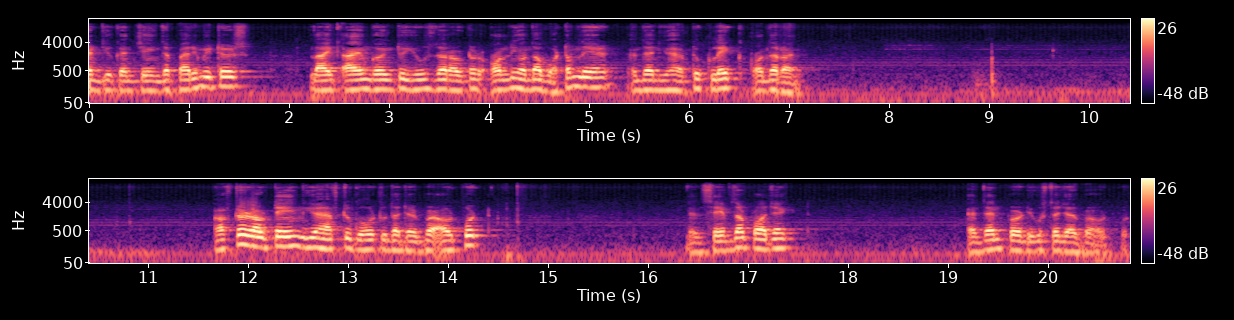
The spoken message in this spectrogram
and you can change the parameters. Like I am going to use the router only on the bottom layer and then you have to click on the run. After routing, you have to go to the Gerber output, then save the project and then produce the Gerber output.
